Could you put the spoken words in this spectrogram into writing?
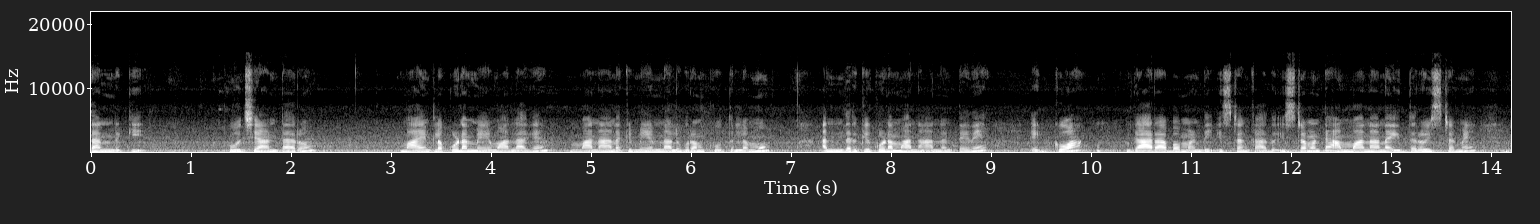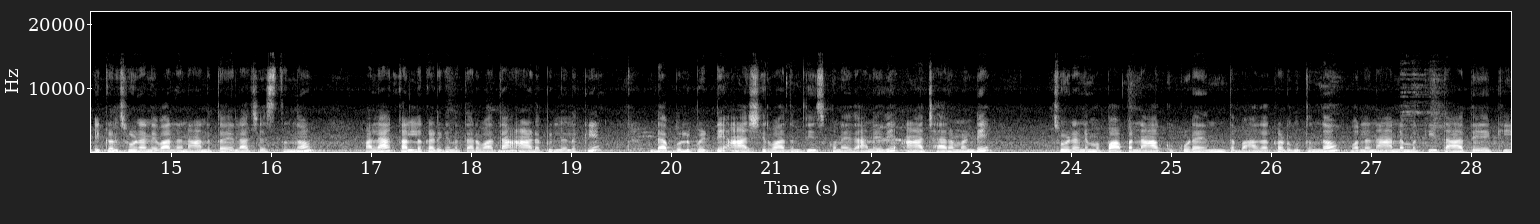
తండ్రికి కూచి అంటారు. మా ఇంట్లో కూడా మేము అలాగే. మా నాన్నకి మేము నలుగురం కూతుళ్ళము. అందరికీ కూడా మా నాన్న అంటేనే ఎక్కువ గారాబం అండి. ఇష్టం కాదు. ఇష్టం అంటే అమ్మా నాన్న ఇద్దరూ ఇష్టమే. ఇక్కడ చూడండి వాళ్ళ నాన్నతో ఎలా చేస్తుందో. అలా కళ్ళు కడిగిన తర్వాత ఆడపిల్లలకి డబ్బులు పెట్టి ఆశీర్వాదం తీసుకునేది అనేది ఆచారం అండి. చూడండి మా పాప నాకు కూడా ఎంత బాగా కడుగుతుందో. వాళ్ళ నాన్నమ్మకి తాతయ్యకి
